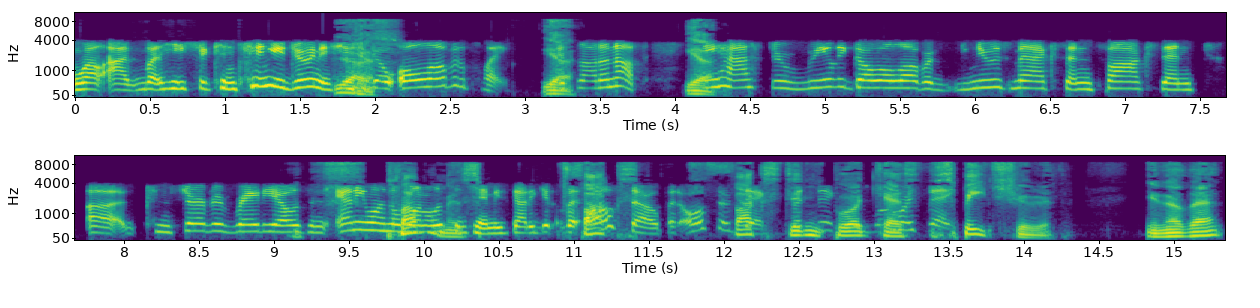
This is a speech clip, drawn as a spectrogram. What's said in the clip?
Well, I, but he should continue doing this. He Yes. should go all over the place. Yeah. It's not enough. Yeah. He has to really go all over Newsmax and Fox and uh, conservative radios and anyone who want to Problem listen is, to him. He's got to get. But Fox- also, but also, Fox Dick, but didn't Dick, there's one more broadcast the thing. speech, Judith. You know that?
